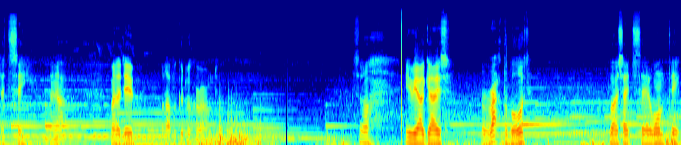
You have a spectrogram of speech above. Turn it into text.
let's see. And that, when I do, we'll have a good look around. So, here we are guys, we're at the boat. But I said to say one thing,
